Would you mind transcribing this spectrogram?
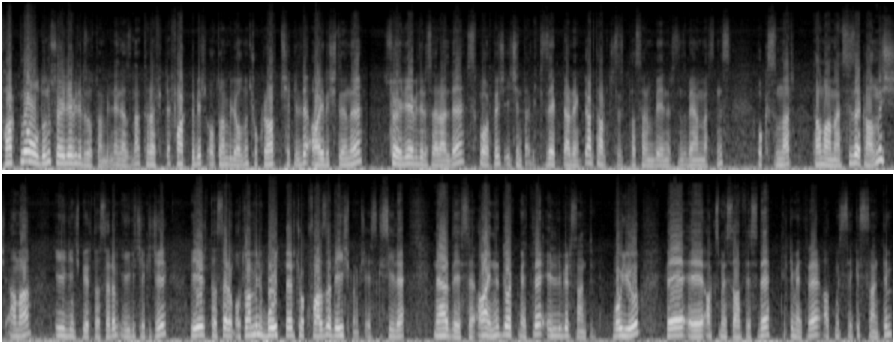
farklı olduğunu söyleyebiliriz otomobilin en azından. Trafikte farklı bir otomobil olduğunu çok rahat bir şekilde ayrıştığını söyleyebiliriz herhalde. Sportage için tabii ki zevkler, renkler tartışılır. Tasarım beğenirsiniz, beğenmezsiniz. O kısımlar tamamen size kalmış ama ilginç bir tasarım, ilgi çekici bir tasarım. Otomobilin boyutları çok fazla değişmemiş. Eskisiyle neredeyse aynı. 4 metre 51 santim boyu ve e, aks mesafesi de 2 metre 68 santim.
